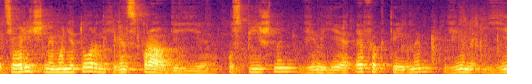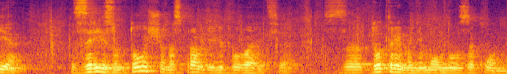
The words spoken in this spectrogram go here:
Е, Цьогорічний моніторинг він справді є успішним, він є ефективним, він є зрізом того, що насправді відбувається з дотриманням мовного закону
